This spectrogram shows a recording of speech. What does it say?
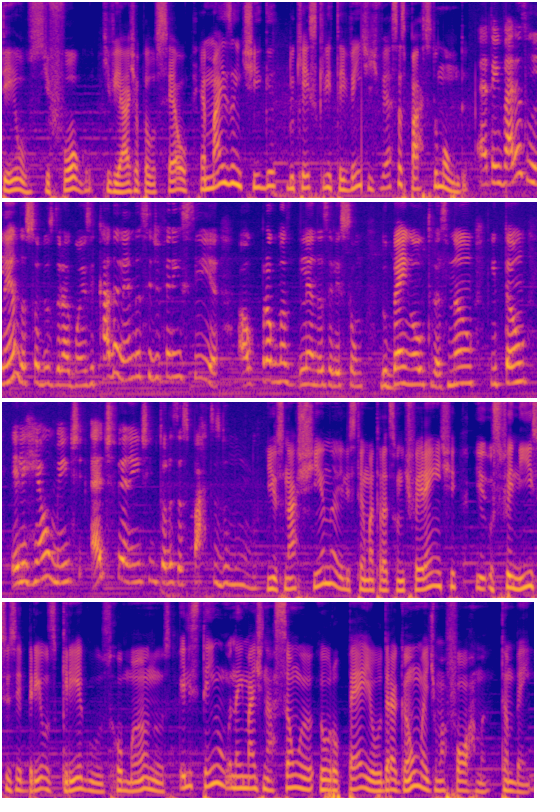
deus de fogo que viaja pelo céu, é mais antiga do que a escrita e vem de diversas partes do mundo. É, tem várias lendas sobre os dragões e cada lenda se diferencia. Para algumas lendas eles são do bem, outras não. Então ele realmente é diferente em todas as partes do mundo. Isso, na China eles têm uma tradição diferente, e os fenícios, hebreus, gregos, romanos, eles têm na imaginação eu- europeia o dragão é de uma forma também.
